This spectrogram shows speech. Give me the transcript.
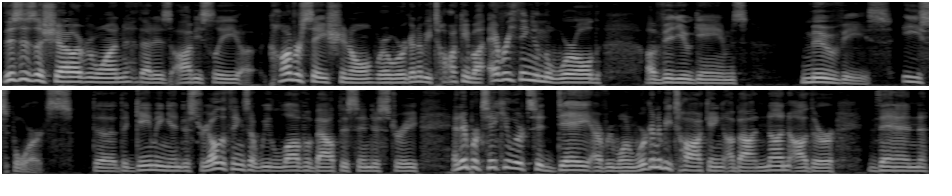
this is a show, everyone, that is obviously uh, conversational, where we're going to be talking about everything in the world of video games, movies, esports, the the gaming industry, all the things that we love about this industry. And in particular today, everyone, we're going to be talking about none other than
